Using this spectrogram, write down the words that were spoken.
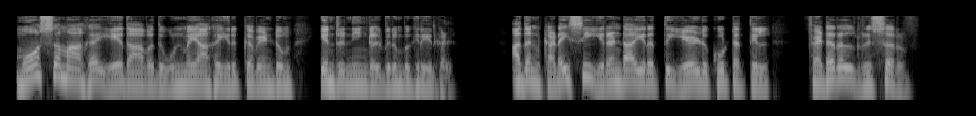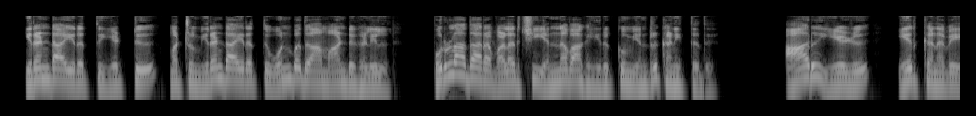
மோசமாக ஏதாவது உண்மையாக இருக்க வேண்டும் என்று நீங்கள் விரும்புகிறீர்கள். அதன் கடைசி இரண்டாயிரத்து ஏழு கூட்டத்தில் ஃபெடரல் ரிசர்வ் இரண்டாயிரத்து எட்டு மற்றும் இரண்டாயிரத்து ஒன்பது ஆம் ஆண்டுகளில் பொருளாதார வளர்ச்சி என்னவாக இருக்கும் என்று கணித்தது. ஆறு ஏழு ஏற்கனவே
